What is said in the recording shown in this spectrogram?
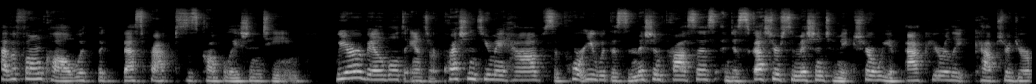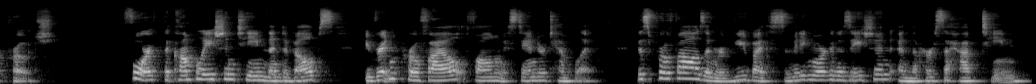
have a phone call with the best practices compilation team. We are available to answer questions you may have, support you with the submission process, and discuss your submission to make sure we have accurately captured your approach. Fourth, the compilation team then develops a written profile following a standard template. This profile is then reviewed by the submitting organization and the HRSA HAB team.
